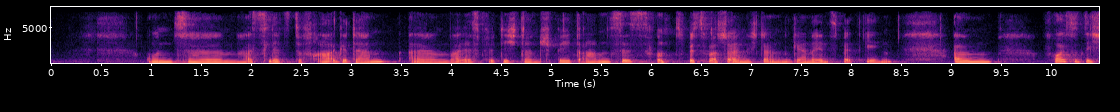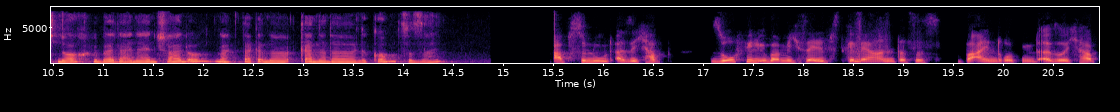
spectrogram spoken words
Und ähm, als letzte Frage dann, ähm, weil es für dich dann spät abends ist und du wirst wahrscheinlich dann gerne ins Bett gehen. Ähm, Freust du dich noch über deine Entscheidung, nach Kanada gekommen zu sein? Absolut. Also ich habe so viel über mich selbst gelernt, das ist beeindruckend. Also ich habe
